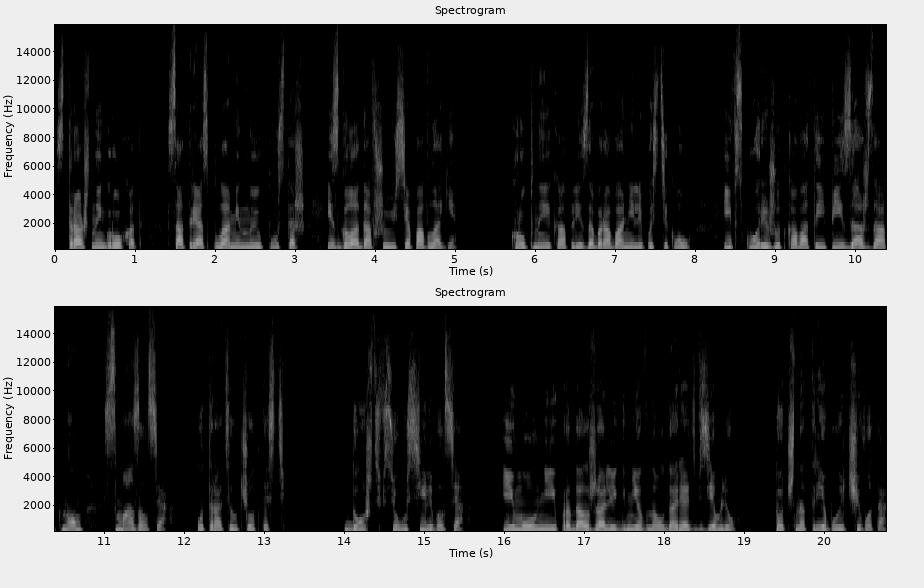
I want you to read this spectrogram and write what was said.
Страшный грохот сотряс пламенную пустошь, изголодавшуюся по влаге. Крупные капли забарабанили по стеклу, и вскоре жутковатый пейзаж за окном смазался, утратил четкость. Дождь все усиливался, и молнии продолжали гневно ударять в землю, точно требуя чего-то.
